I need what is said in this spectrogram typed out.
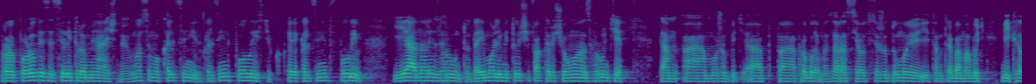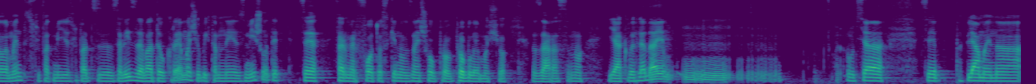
про- породитися селітрою м'ячною, вносимо кальциніт, кальциніт по листю, каль- кальциніт в полив, є аналіз ґрунту, даємо лімітуючі фактори, що у нас в ґрунті там а, можуть бути а, проблеми. Зараз я от сижу, думаю, і там треба, мабуть, мікроелементи, сульфат міді, сульфат заліз давати окремо, щоб їх там не змішувати. Це фермер фото скинув, знайшов про- проблему, що зараз воно як виглядає. Оця це плями на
